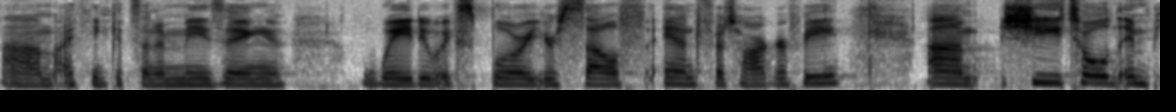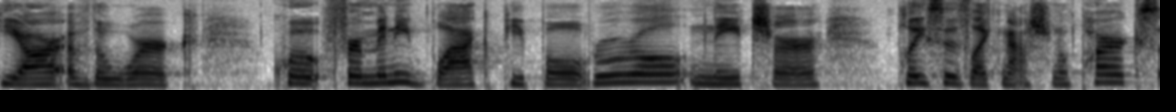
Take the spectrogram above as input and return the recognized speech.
Um, I think it's an amazing way to explore yourself and photography. Um, she told NPR of the work, quote, for many black people, rural nature, places like national parks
